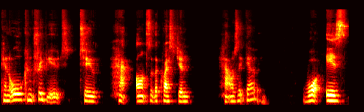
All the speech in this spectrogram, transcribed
can all contribute to ha- answer the question how's it going? What is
